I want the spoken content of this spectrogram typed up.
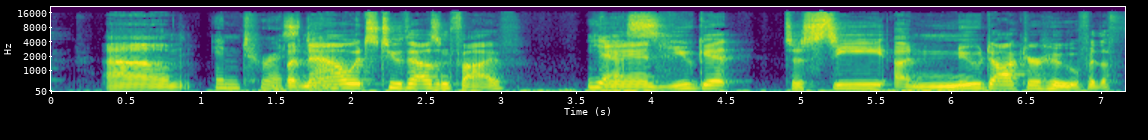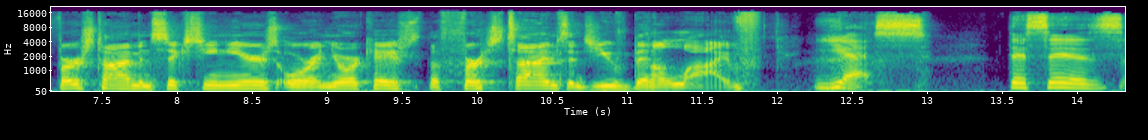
um, Interesting. but now it's 2005. Yes. And you get to see a new Doctor Who for the first time in 16 years, or in your case, the first time since you've been alive. Yes. This is.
